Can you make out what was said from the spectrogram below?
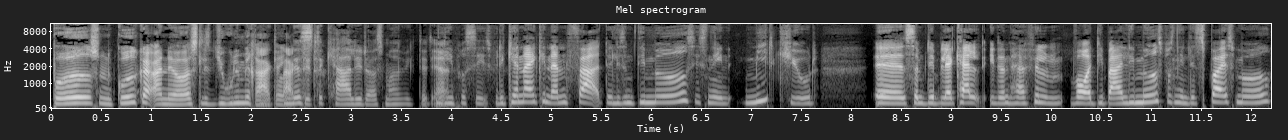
både sådan godgørende og også lidt julemirakelagtigt. Næste kærligt er også meget vigtigt, Ja. ja. Lige præcis. For de kender ikke hinanden før. Det er ligesom, de mødes i sådan en meet cute, øh, som det bliver kaldt i den her film, hvor de bare lige mødes på sådan en lidt spøjs måde.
